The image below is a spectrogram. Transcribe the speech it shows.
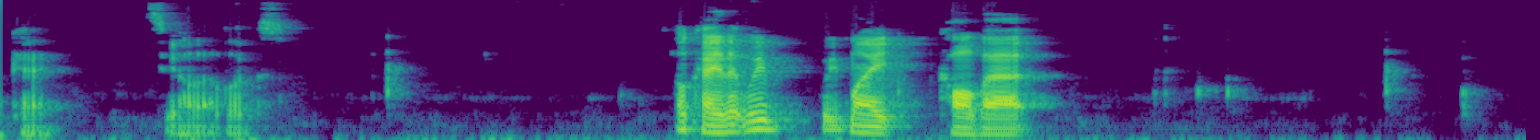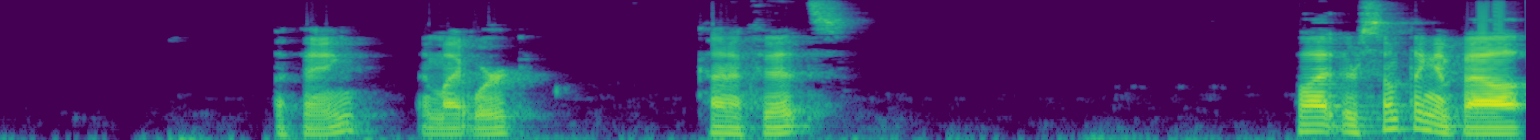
Okay, see how that looks. Okay, that we, we might call that a thing. It might work. Kind of fits. But there's something about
